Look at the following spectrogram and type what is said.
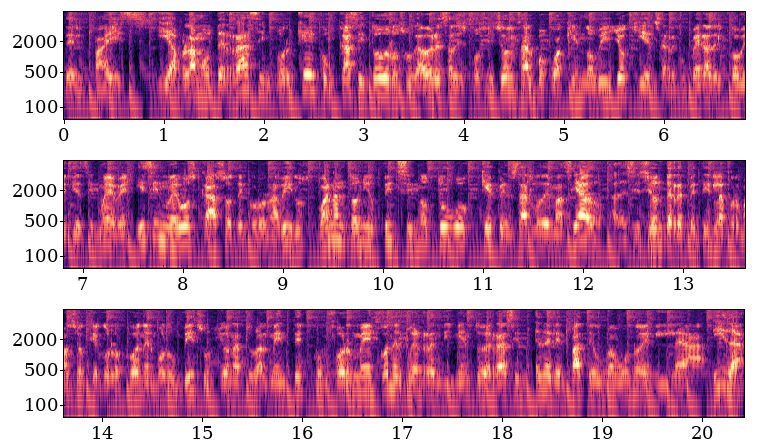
del país. Y hablamos de Racing porque con casi todos los jugadores a disposición, salvo Joaquín Novillo, quien se recupera del COVID-19, y sin nuevos casos de coronavirus, Juan Antonio Pizzi no tuvo que pensarlo demasiado. La decisión de repetir la formación que colocó en el Morumbí surgió naturalmente conforme con el buen rendimiento de Racing en el empate 1 a 1 en la ida.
